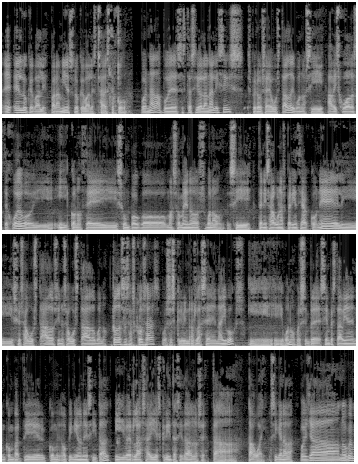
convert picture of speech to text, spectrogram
es, lo que vale, para mí es lo que vale este juego. Pues nada, pues este ha sido el análisis. Espero que os haya gustado. Y bueno, si habéis jugado este juego y, conocéis un poco más o menos, bueno, si tenéis alguna experiencia con él y si os ha gustado, si no os ha gustado, bueno, todas esas cosas, pues escribirnoslas en iBox. Y, bueno, pues siempre, siempre está bien compartir opiniones y tal. Y verlas ahí escritas y tal, no sé, está, está guay. Así que nada, pues ya nos vemos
